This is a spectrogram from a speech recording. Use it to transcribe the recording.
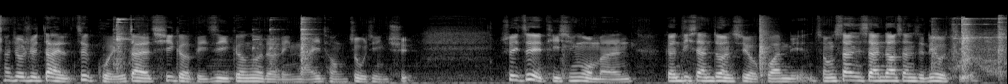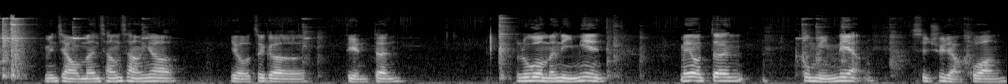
他就去带这鬼，就带了七个比自己更恶的灵来一同住进去。所以这也提醒我们。跟第三段是有关联，从三十三到三十六节，里面讲我们常常要有这个点灯。如果我们里面没有灯，不明亮，失去了光，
